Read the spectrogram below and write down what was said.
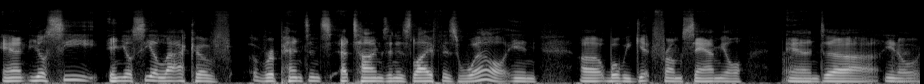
And you'll see, and you'll see a lack of repentance at times in his life as well in uh, what we get from Samuel Right. and uh, you know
